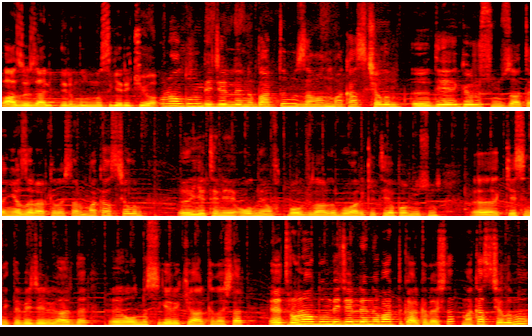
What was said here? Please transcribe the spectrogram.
bazı özelliklerin bulunması gerekiyor. Ronaldo'nun becerilerine baktığımız zaman makas çalım e, diye görürsünüz zaten yazar arkadaşlar. Makas çalım e, yeteneği olmayan futbolcularda bu hareketi yapamıyorsunuz. E, kesinlikle becerilerde e, olması gerekiyor arkadaşlar. Evet Ronaldo'nun becerilerine baktık arkadaşlar. Makas çalımı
